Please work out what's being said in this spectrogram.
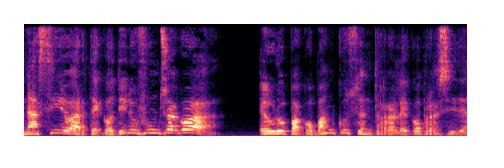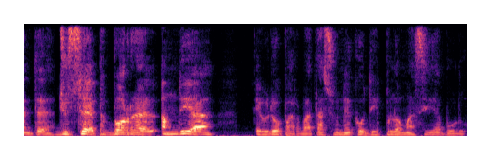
Nazioarteko diru funtsakoa, Europako Banku Zentraleko presidente Josep Borrell handia, Europar batasuneko diplomazia buru.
